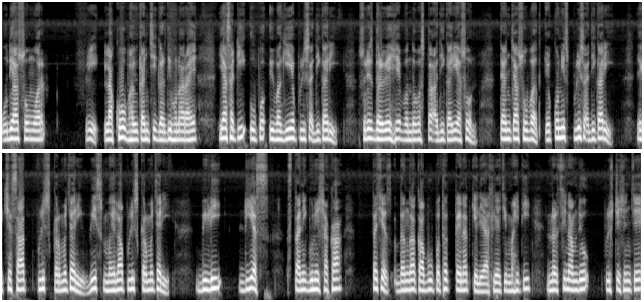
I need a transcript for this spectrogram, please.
उद्या सोमवारी लाखो भाविकांची गर्दी होणार आहे. यासाठी उपविभागीय पोलीस अधिकारी सुरेश दळवे हे बंदोबस्त अधिकारी असून त्यांच्यासोबत एकोणीस पोलीस अधिकारी एकशे सात पोलीस कर्मचारी वीस महिला पोलीस कर्मचारी बी डी डी एस स्थानिक गुन्हे शाखा तसेच दंगा काबू पथक तैनात केले असल्याची माहिती नरसी नामदेव पोलीस स्टेशनचे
